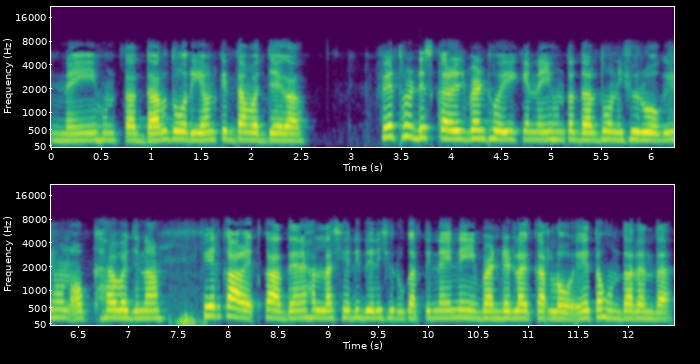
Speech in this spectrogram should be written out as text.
ਨਹੀਂ, ਹੁਣ ਤਾਂ ਦਰਦ ਹੋ ਰਹੀ ਹੈ ਹੁਣ ਕਿੱਦਾਂ ਵੱਜੇਗਾ? ਫਿਰ ਥੋੜੀ ਡਿਸਕਰੇਜਮੈਂਟ ਹੋਈ ਕਿ ਨਹੀਂ, ਹੁਣ ਤਾਂ ਦਰਦ ਹੋਣੀ ਸ਼ੁਰੂ ਹੋ ਗਈ, ਹੁਣ ਔਖਾ ਹੈ ਵੱਜਣਾ। ਫਿਰ ਘਰ, ਘਰਦਿਆਂ ਨੇ ਹੱਲਾਸ਼ੇਰੀ ਦੇਣੀ ਸ਼ੁਰੂ ਕਰਤੀ, ਨਹੀਂ ਨਹੀਂ ਬੈਂਡੇਡ ਲਾ ਕਰ ਲਓ, ਇਹ ਤਾਂ ਹੁੰਦਾ ਰਹਿੰਦਾ। ਹੈ।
